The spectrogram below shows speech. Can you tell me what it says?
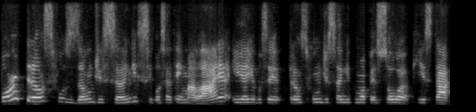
por transfusão de sangue, se você tem malária, e aí você transfunde sangue para uma pessoa que está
